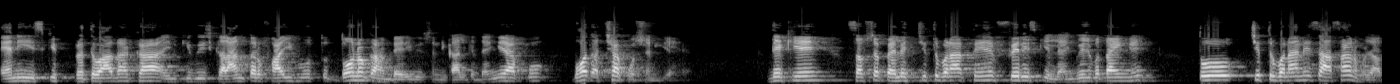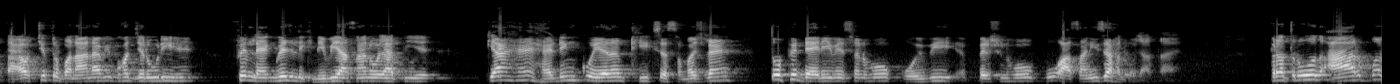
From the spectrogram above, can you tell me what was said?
यानी इसकी प्रतिवादा का, इनके बीच कलांतर फाई हो तो दोनों का हम डेरिवेशन निकाल के देंगे आपको। बहुत अच्छा क्वेश्चन ये है। देखिए, सबसे पहले चित्र बनाते हैं, फिर इसकी लैंग्वेज बताएँगे। तो चित्र बनाने से आसान हो जाता है, और चित्र बनाना भी बहुत ज़रूरी है। फिर लैंग्वेज लिखनी भी आसान हो जाती है। क्या है? हेडिंग को यदि हम ठीक से समझ लें तो फिर डेरिवेशन हो, कोई भी प्रश्न हो, वो आसानी से हल हो जाता है। प्रतिरोध आर व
